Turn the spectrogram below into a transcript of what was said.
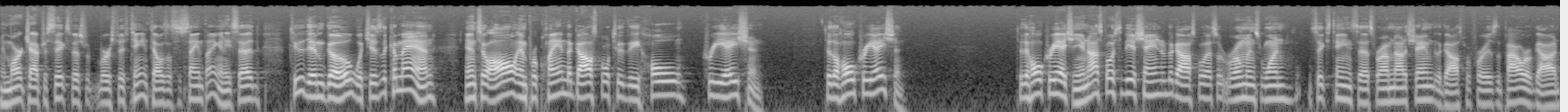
In Mark chapter 6, verse 15 tells us the same thing. And he said, To them go, which is the command, into all and proclaim the gospel to the whole creation. To the whole creation to the whole creation. You're not supposed to be ashamed of the gospel. That's what Romans 1:16 says, "For I'm not ashamed of the gospel, for it is the power of God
